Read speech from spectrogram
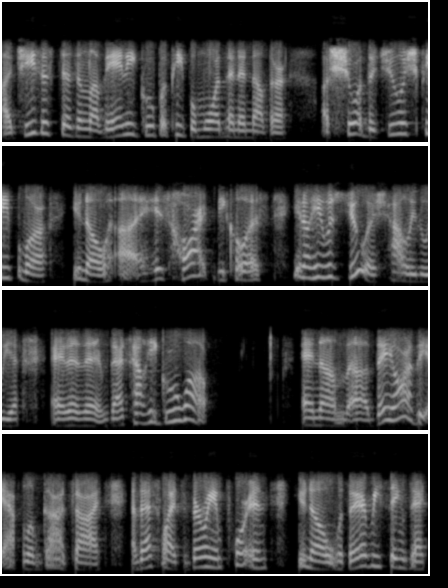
Uh, Jesus doesn't love any group of people more than another assure the Jewish people or you know uh, his heart because you know he was Jewish. Hallelujah, and and, and that's how he grew up. And um, uh, they are the apple of God's eye, and that's why it's very important, you know, with everything that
